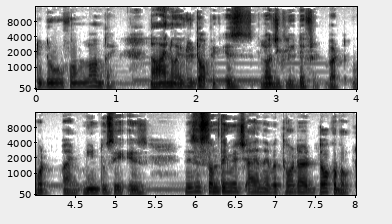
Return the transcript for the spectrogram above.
to do from a long time. Now I know every topic is logically different, but what I mean to say is this is something which I never thought I'd talk about.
